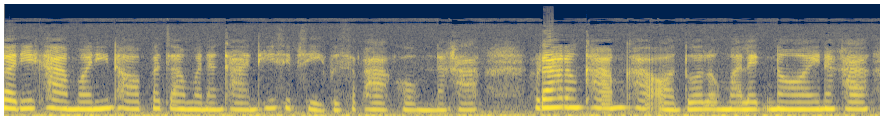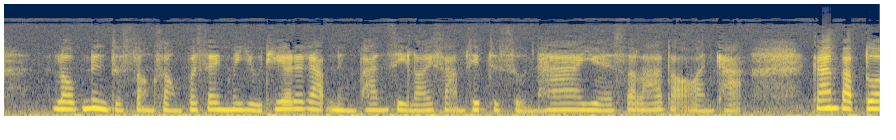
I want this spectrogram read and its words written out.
สวัสดีค่ะ Morning Talk ประจำวันอังคารที่ 14 พฤษภาคมนะคะราคาทองคำค่ะ อ่อนตัวลงมาเล็กน้อยนะคะลบ 1.22%มาอยู่ที่ระดับ 1,430.05 US ดอลลาร์ต่อออนค่ะ การปรับตัว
